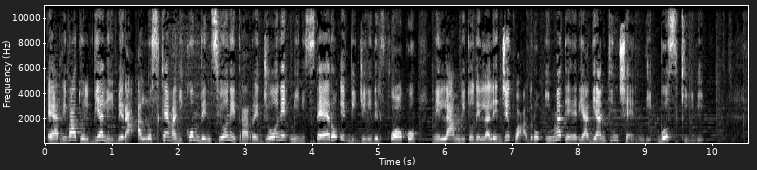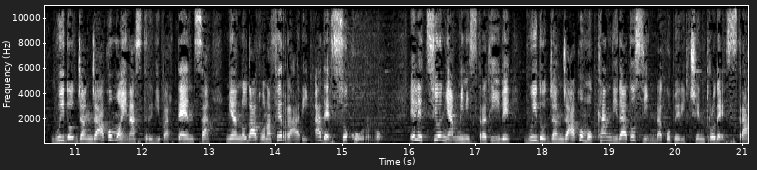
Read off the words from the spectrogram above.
è arrivato il via libera allo schema di convenzione tra Regione, Ministero e Vigili del Fuoco nell'ambito della legge quadro in materia di antincendi boschivi. Guido Giangiacomo ai nastri di partenza, mi hanno dato una Ferrari, adesso corro. Elezioni amministrative, Guido Giangiacomo candidato sindaco per il centrodestra,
